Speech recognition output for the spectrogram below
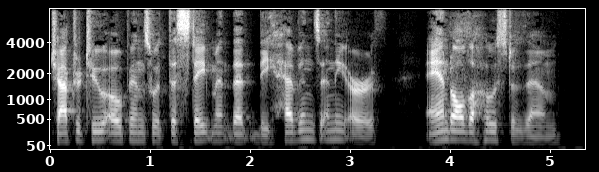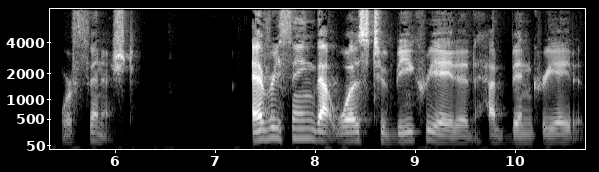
chapter 2 opens with the statement that the heavens and the earth and all the host of them were finished. Everything that was to be created had been created.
